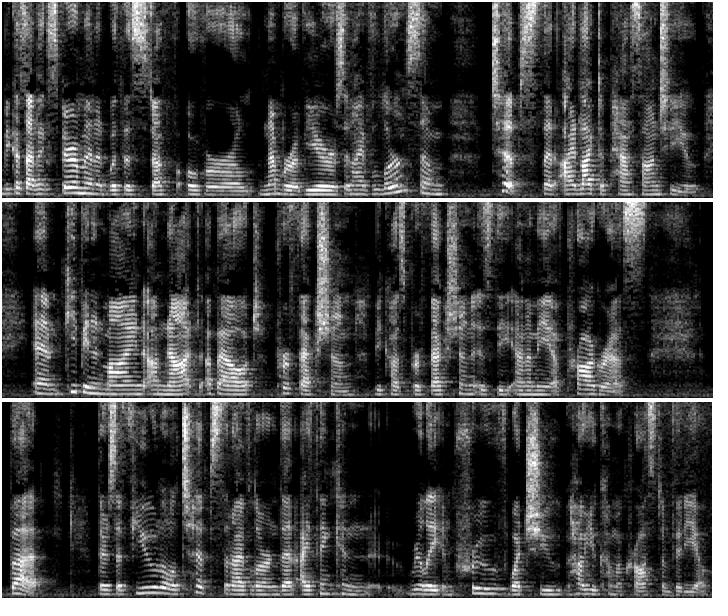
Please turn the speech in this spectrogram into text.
because I've experimented with this stuff over a number of years and I've learned some tips that I'd like to pass on to you. And keeping in mind, I'm not about perfection because perfection is the enemy of progress. But there's a few little tips that I've learned that I think can really improve what you, how you come across in video.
